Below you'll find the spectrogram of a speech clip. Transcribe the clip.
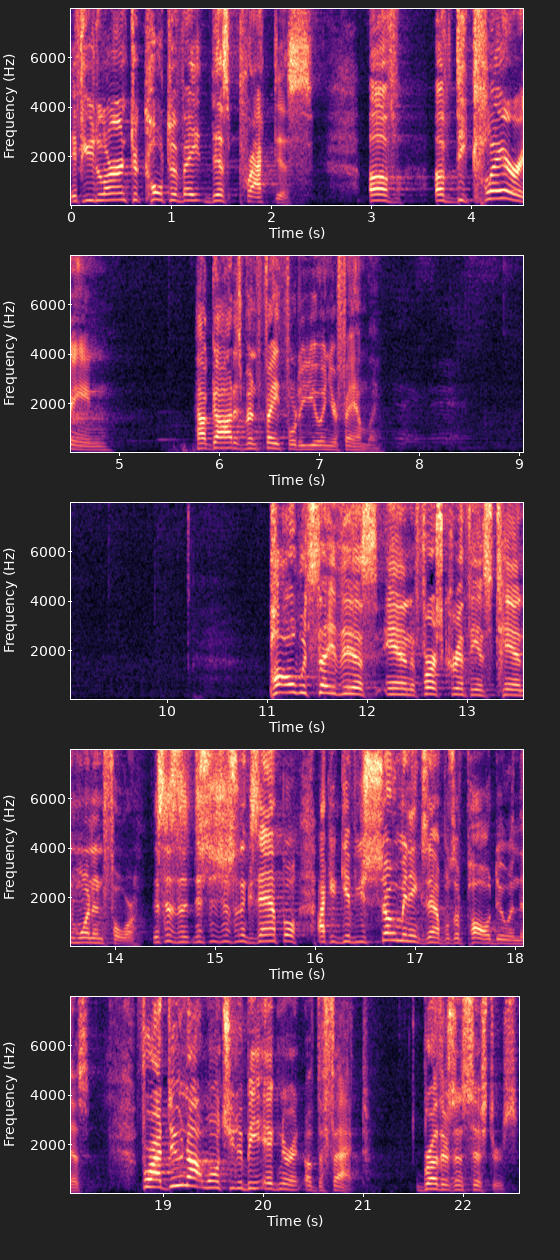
if you learn to cultivate this practice of, of declaring how God has been faithful to you and your family. Paul would say this in 1 Corinthians 10 1 and 4. This is, a, this is just an example. I could give you so many examples of Paul doing this. For I do not want you to be ignorant of the fact, brothers and sisters,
